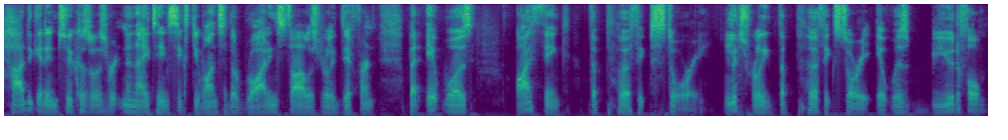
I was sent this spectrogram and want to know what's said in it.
Hard to get into because it was written in 1861, so the writing style is really different. But it was, I think, the perfect story. Literally the perfect story. It was beautiful.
